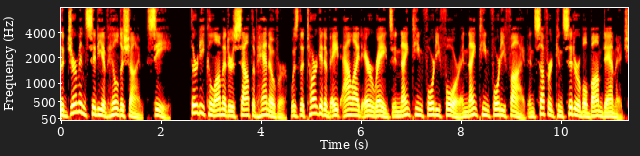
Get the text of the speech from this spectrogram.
The German city of Hildesheim, c. 30 kilometers south of Hanover, was the target of eight Allied air raids in 1944 and 1945 and suffered considerable bomb damage.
